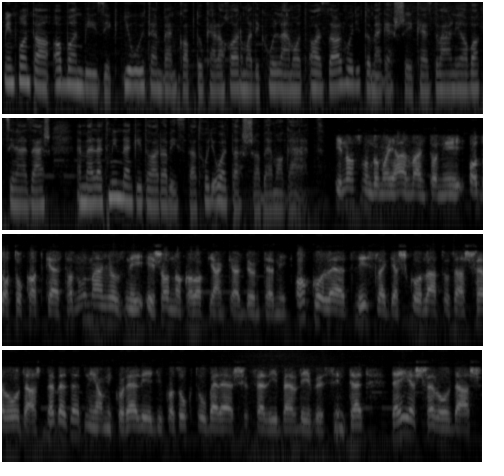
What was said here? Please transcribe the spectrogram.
Mint mondta, abban bízik, jó ütemben kaptuk el a harmadik hullámot azzal, hogy tömegessé kezd válni a vakcinázás, emellett mindenkit arra biztat, hogy oltassa be magát. Én azt mondom, a járványtani adatokat kell tanulmányozni, és annak alapján kell dönteni. Akkor lehet részleges korlátozás feloldást bevezetni, amikor elérjük az október első felében lévő szintet, teljes feloldás,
